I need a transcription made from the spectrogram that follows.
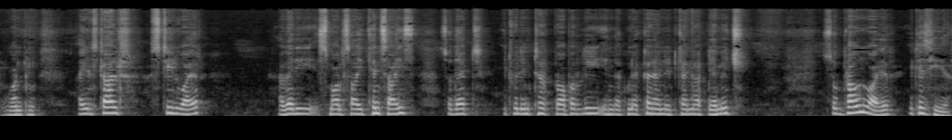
1 2 I installed steel wire a very small size thin size so that it will enter properly in the connector and it cannot damage. So brown wire it is here.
